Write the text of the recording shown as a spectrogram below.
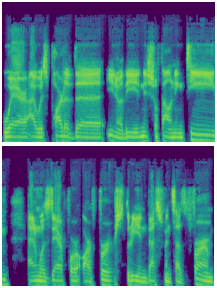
where I was part of the, you know, the initial founding team and was there for our first three investments as a firm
